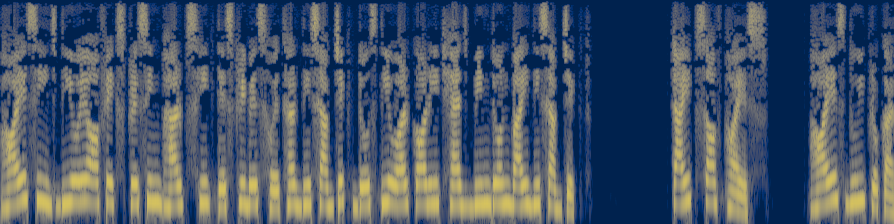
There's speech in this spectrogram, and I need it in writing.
Voice is the way of expressing verbs he describes whether the subject does the work or it has been done by the subject. Types of voice. Voice দুই প্রকার।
